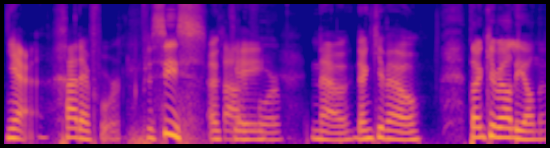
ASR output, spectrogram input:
ja ga daarvoor. Precies. Oké. Ervoor. Nou, dankjewel. Dankjewel, Lianne.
